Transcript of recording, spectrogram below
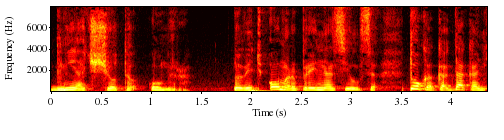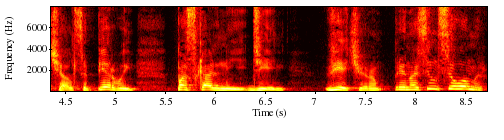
дни отсчета Омера. Но ведь Омер приносился только когда кончался первый пасхальный день, вечером приносился Омер.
